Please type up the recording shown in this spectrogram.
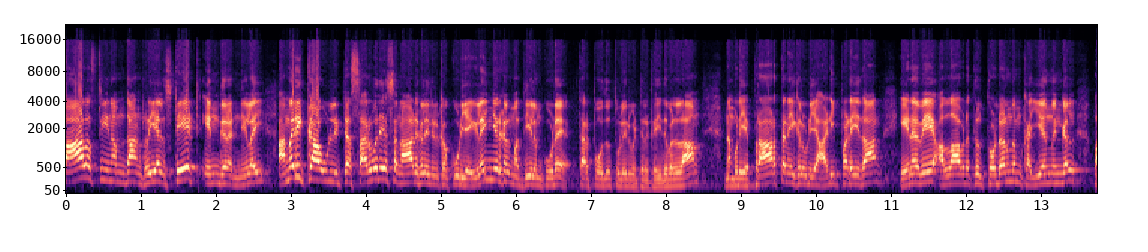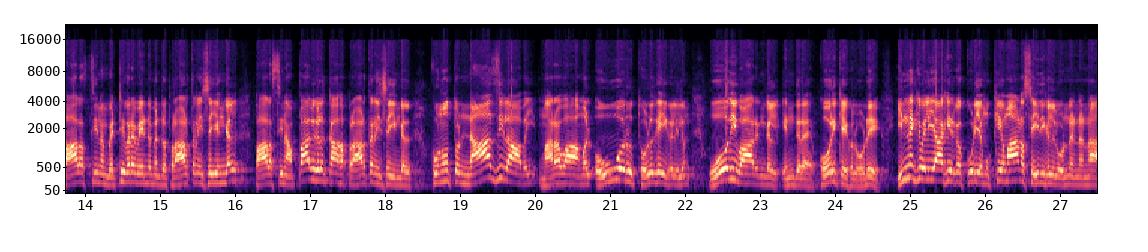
பாலஸ்தீனம் தான் ரியல் ஸ்டேட் என்கிற நிலை. அமெரிக்கா உள்ளிட்ட சர்வதேச நாடுகளில் இருக்கக்கூடிய இளைஞர்கள் மத்தியிலும் கூட தற்போது துளிர்விட்டிருக்கு. இதுவெல்லாம் நம்முடைய பிரார்த்தனைகளுடைய அடிப்படை தான் எனவே அல்லாவிடத்தில் தொடர்ந்தும் கையேந்துங்கள். பாலஸ்தீனம் வெற்றி பெற வேண்டும் என்று பிரார்த்தனை செய்யுங்கள். பாலஸ்தீன அப்பாவிகளுக்காக பிரார்த்தனை செய்யுங்கள். குனோத்து நாசிலாவை மறவாமல் ஒவ்வொரு தொழுகைகளிலும் ஓதி வாருங்கள் என்கிற கோரிக்கைகளோடு இன்னைக்கு வெளியாகி இருக்கக்கூடிய முக்கியமான செய்திகளில் ஒன்று என்னன்னா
